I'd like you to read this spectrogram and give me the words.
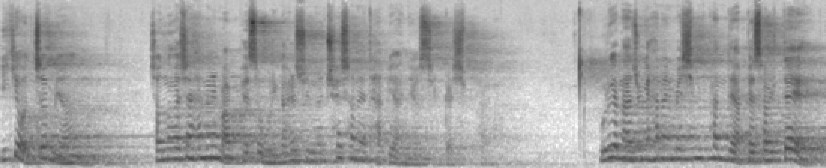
이게 어쩌면 전능하신 하나님 앞에서 우리가 할 수 있는 최선의 답이 아니었을까 싶어요. 우리가 나중에 하나님의 심판대 앞에 설 때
